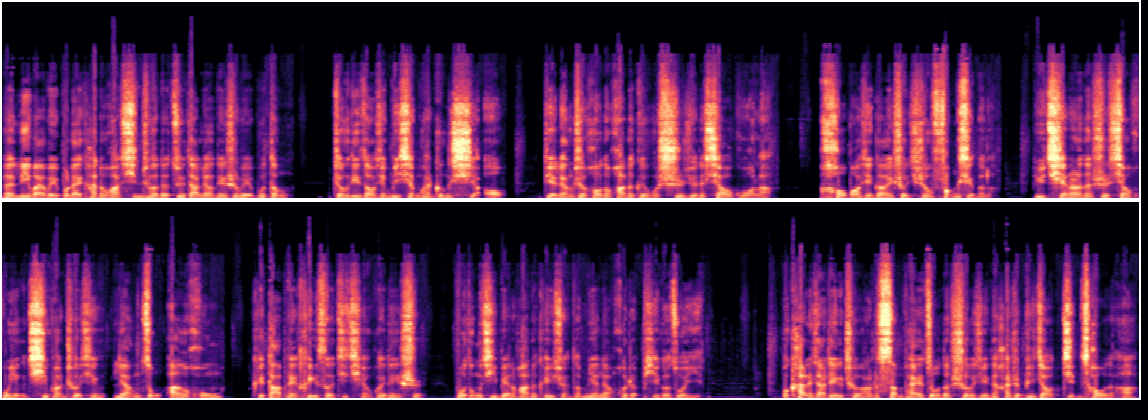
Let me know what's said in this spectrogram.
呃，另外尾部来看的话，新车的最大亮点是尾部灯，整体造型比现款更小，点亮之后的话呢，更有视觉的效果了。后保险杠也设计成方形的了。与前脸呢是相呼应，七款车型亮棕暗红，可以搭配黑色及浅灰内饰。不同级别的话呢，可以选择面料或者皮革座椅。我看了一下这个车啊，这三排座的设计呢还是比较紧凑的啊。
